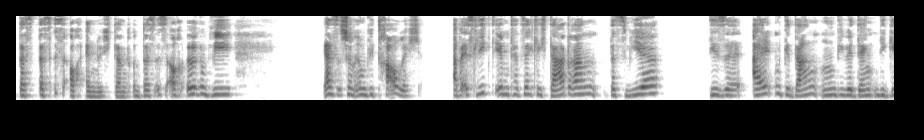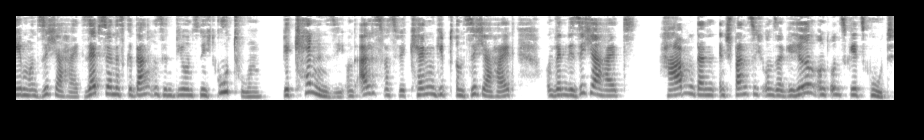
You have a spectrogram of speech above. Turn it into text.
das, das ist auch ernüchternd und das ist auch irgendwie, ja, es ist schon irgendwie traurig. Aber es liegt eben tatsächlich daran, dass wir diese alten Gedanken, die wir denken, die geben uns Sicherheit. Selbst wenn es Gedanken sind, die uns nicht gut tun. Wir kennen sie und alles, was wir kennen, gibt uns Sicherheit. Und wenn wir Sicherheit haben, dann entspannt sich unser Gehirn und uns geht's gut.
